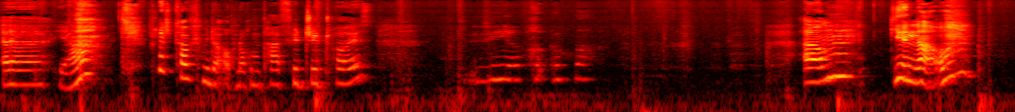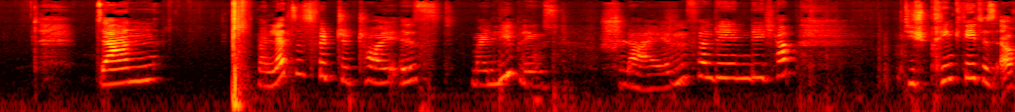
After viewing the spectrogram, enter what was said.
Äh, ja. Vielleicht kaufe ich mir da auch noch ein paar Fidget Toys. Wie auch immer. Ähm, genau. Dann mein letztes Fidget Toy ist mein Lieblingsschleim von denen, die ich habe. Die Springknete ist auch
